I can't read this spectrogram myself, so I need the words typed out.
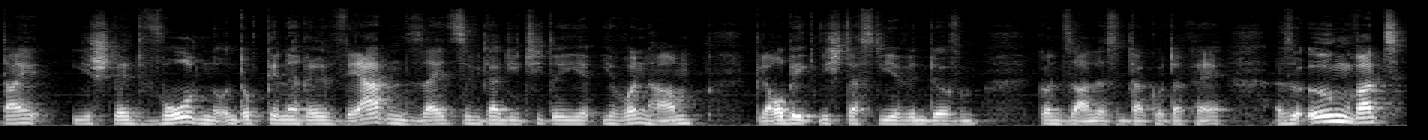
dargestellt wurden und auch generell werden, seit sie wieder die Titel gewonnen haben, glaube ich nicht, dass die gewinnen dürfen. Gonzales und Dakota Kai. Also irgendwas,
